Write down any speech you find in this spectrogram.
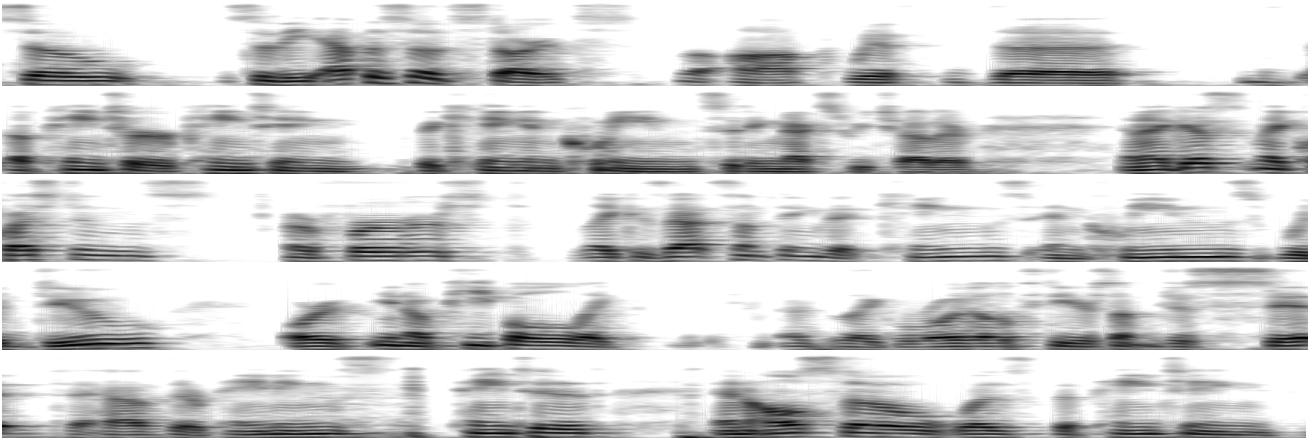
So, so the episode starts off with the a painter painting the king and queen sitting next to each other. And I guess my questions are first, like, is that something that kings and queens would do, or you know, people like like royalty or something just sit to have their paintings painted? And also, was the painting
